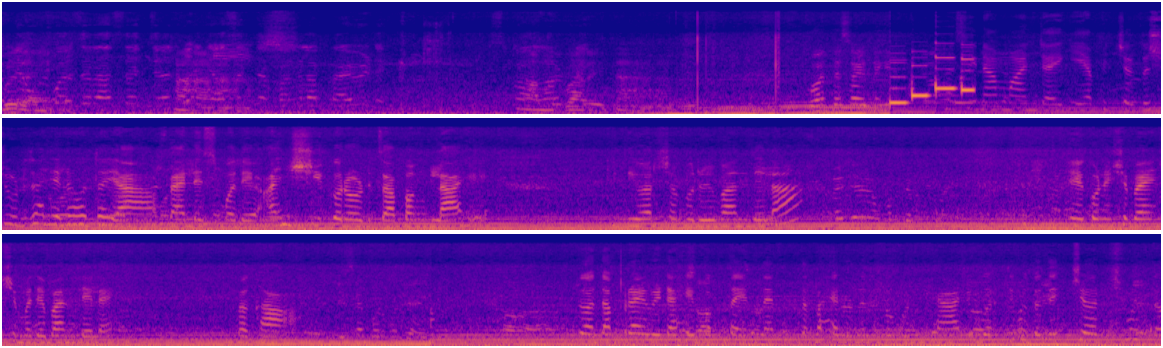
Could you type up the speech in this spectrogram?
बरं आहे. हा हा हा. मग बरं आहे हा, हा. कोणत्या साईडने या पिक्चरचं शूट झालेलं होतं. या पॅलेसमध्ये ऐंशी करोडचा बंगला आहे. किती वर्षापूर्वी बांधलेला? एकोणीसशे ब्याऐंशीमध्ये बांधलेला आहे. बघा. तो आता प्रायव्हेट आहे बघता येत नाही. फक्त बाहेरूनच बघून घ्या. आणि वरती होतं ते चर्च होतं.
